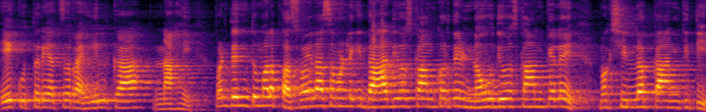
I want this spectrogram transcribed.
एक उत्तर याचं राहील का? नाही. पण त्यांनी तुम्हाला फसवायला असं म्हटलं की दहा दिवस काम करते नऊ दिवस काम केलंय मग शिल्लक काम किती?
